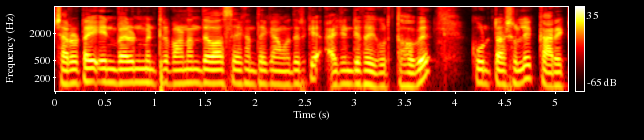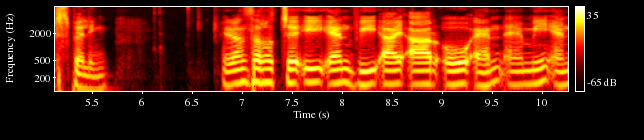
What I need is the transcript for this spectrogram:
চারোটাই এনভায়রনমেন্টের বানান দেওয়া আছে, এখান থেকে আমাদেরকে আইডেন্টিফাই করতে হবে কোনটা আসলে কারেক্ট স্পেলিং এর আনসার হচ্ছে E N V I R O N M E N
